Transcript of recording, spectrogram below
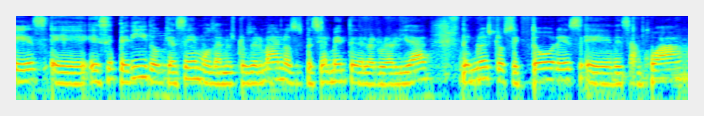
es eh, ese pedido que hacemos a nuestros hermanos, especialmente de la ruralidad, de nuestros sectores, eh, de San Juan,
